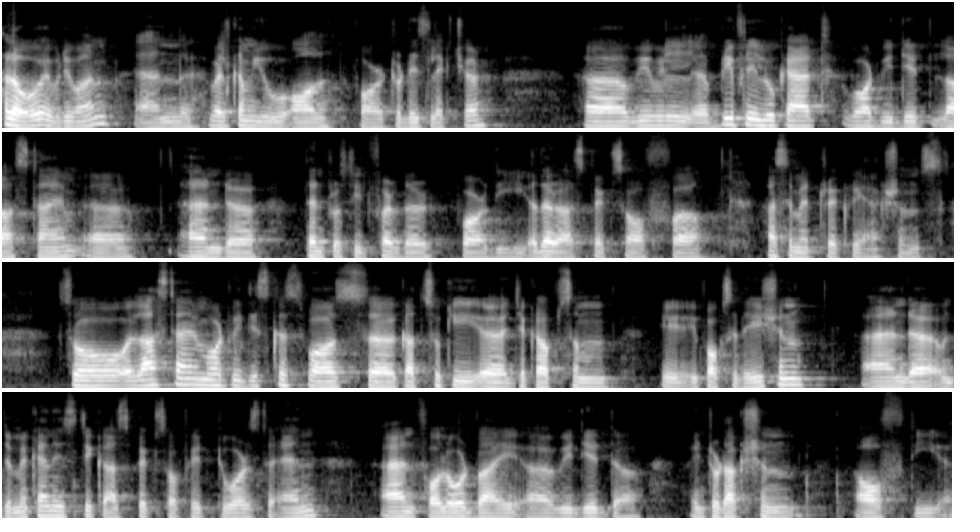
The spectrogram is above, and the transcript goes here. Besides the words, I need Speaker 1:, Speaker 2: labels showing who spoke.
Speaker 1: Hello everyone and welcome you all for today's lecture. Uh, we will uh, briefly look at what we did last time uh, and uh, then proceed further for the other aspects of uh, asymmetric reactions. So last time what we discussed was uh, Katsuki-Jacobsen epoxidation and the mechanistic aspects of it towards the end and followed by we did introduction of the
